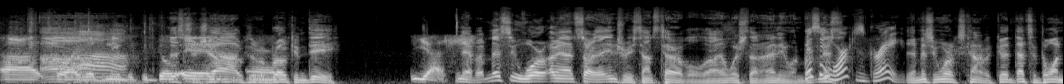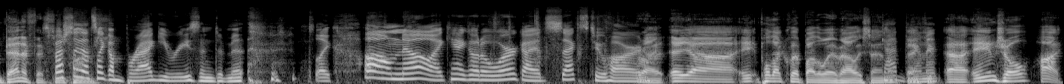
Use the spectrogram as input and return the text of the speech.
uh, so I wasn't able to go Missed your in job because of a broken D. Yes. Yeah, but missing work. I mean, I'm sorry. That injury sounds terrible. I wish that on anyone. But Missing miss- work is great. Yeah, missing work is kind of a good. That's the one benefit. Especially sometimes. that's like a braggy reason to miss. it's like, oh no, I can't go to work. I had sex too hard. Right. Hey, uh, pull that clip by the way of Ali saying God that. Thank damn you. Uh, Angel, hi.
